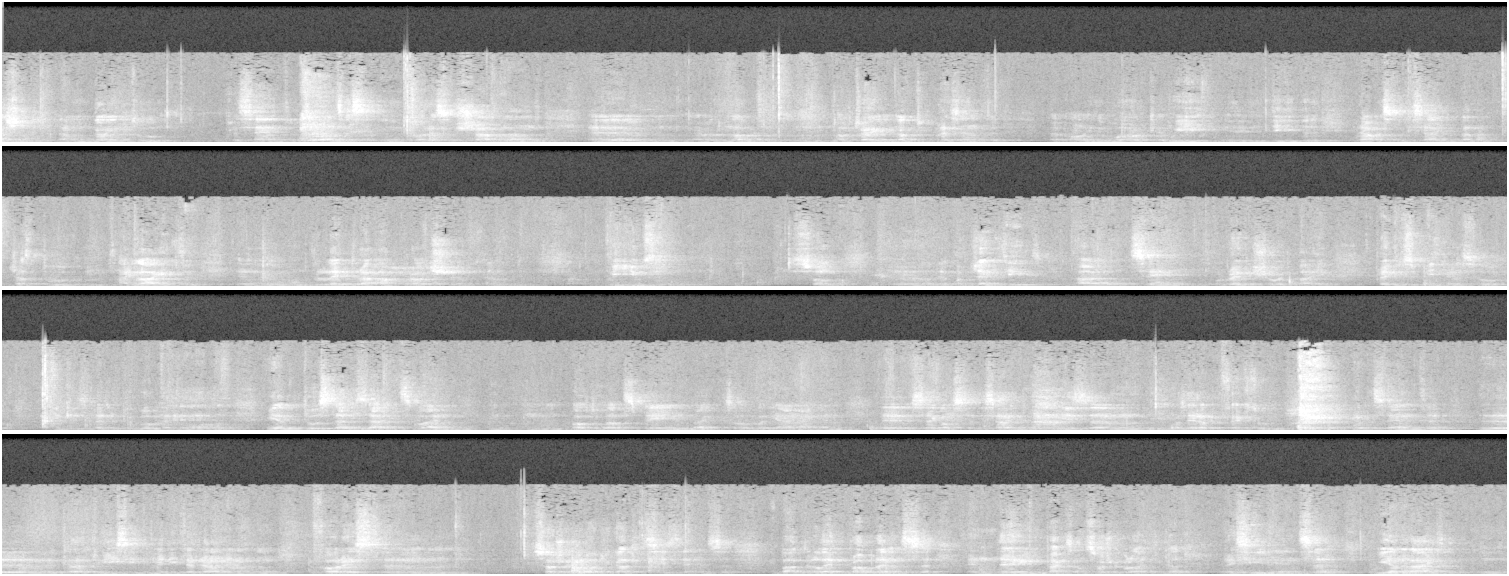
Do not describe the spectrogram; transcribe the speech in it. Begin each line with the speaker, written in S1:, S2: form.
S1: I'm going to present the responses in the forest of. Um, I will not, um, I'll try not to present uh, only the work we uh, did in our study site, but just to um, highlight um, the LEDDRA approach we use. So uh, the objectives are same already showed by previous speakers, so I think it's better to go ahead. We have two study sites, one in, Portugal, Spain, Baixo Guadiana, and the second study site is um, in Matera Prefecture, represent the characteristic Mediterranean forest um, socio-ecological systems. About the LEDD problems and their impacts on socio-ecological resilience, we analyzed um,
